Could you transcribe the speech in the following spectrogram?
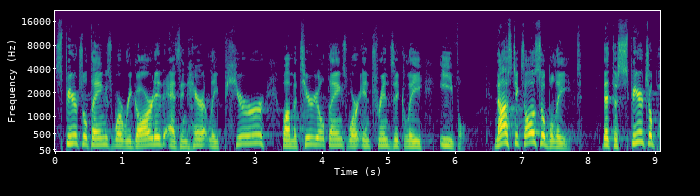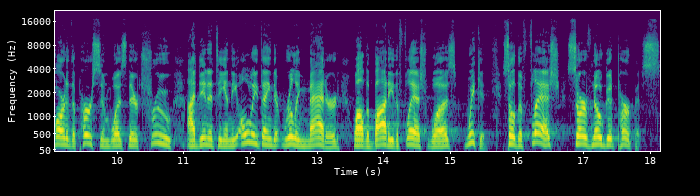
Spiritual things were regarded as inherently pure, while material things were intrinsically evil. Gnostics also believed that the spiritual part of the person was their true identity and the only thing that really mattered, while the body, the flesh, was wicked. So the flesh served no good purpose.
